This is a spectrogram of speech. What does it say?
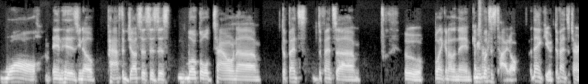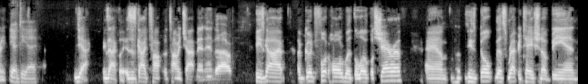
wall in his, you know, path to justice is this local town um, defense defense. Um, ooh, blanking on the name. Give me what's his title? Thank you, defense attorney. Yeah, DA. Yeah, exactly. Is this guy Tom, Tommy Chapman, and uh, he's got a good foothold with the local sheriff, and he's built this reputation of being,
